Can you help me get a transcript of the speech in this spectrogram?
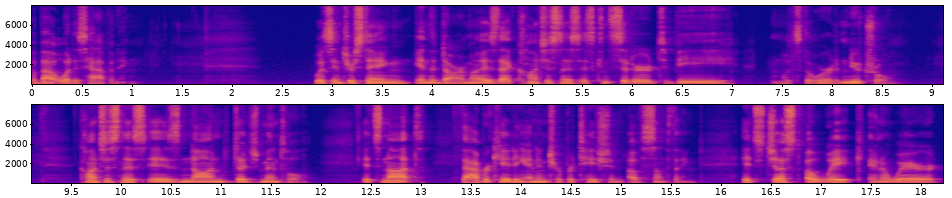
about what is happening. What's interesting in the Dharma is that consciousness is considered to be, what's the word, neutral. Consciousness is non judgmental. It's not fabricating an interpretation of something. It's just awake and aware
